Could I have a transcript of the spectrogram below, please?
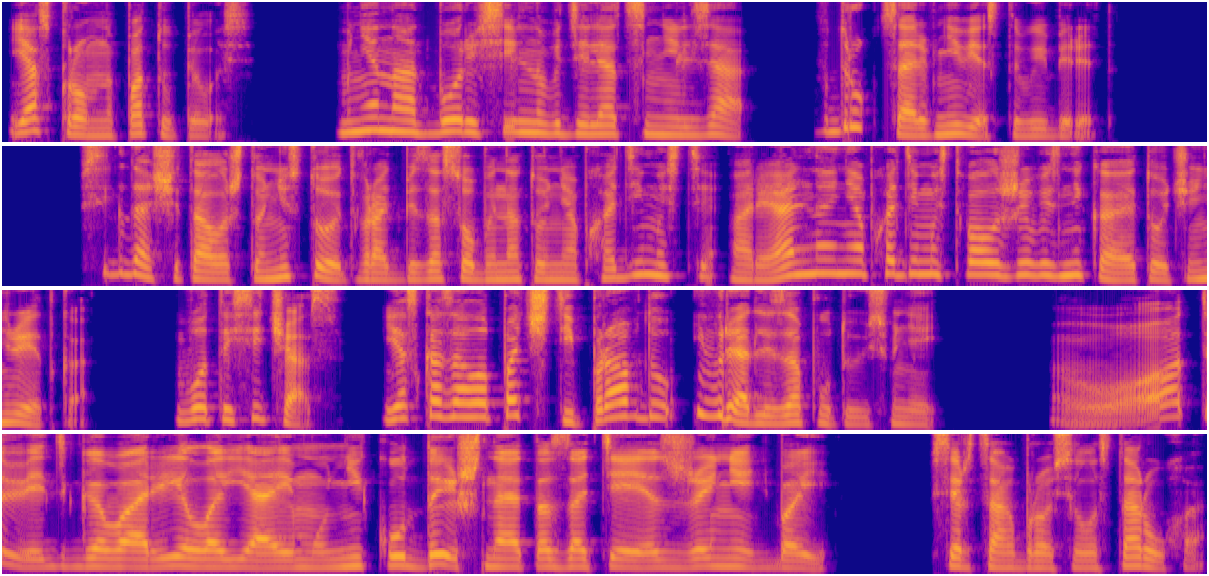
Я скромно потупилась. Мне на отборе сильно выделяться нельзя. Вдруг царь в невесты выберет. Всегда считала, что не стоит врать без особой на то необходимости, а реальная необходимость во лжи возникает очень редко. Вот и сейчас. Я сказала почти правду и вряд ли запутаюсь в ней. «Вот ведь говорила я ему, никудышная эта затея с женитьбой в сердцах бросила старуха.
